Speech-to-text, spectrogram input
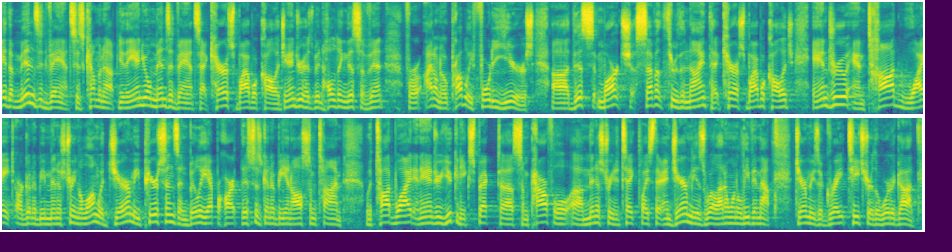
Hey, the men's advance is coming up. The annual men's advance at Charis Bible College. Andrew has been holding this event for, I don't know, probably 40 years. Uh, this March 7th through the 9th at Charis Bible College, Andrew and Todd White are going to be ministering along with Jeremy Pearsons and Billy Epperhart. This is going to be an awesome time. With Todd White and Andrew, you can expect uh, some powerful uh, ministry to take place there. And Jeremy as well. I don't want to leave him out. Jeremy's a great teacher of the Word of God.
